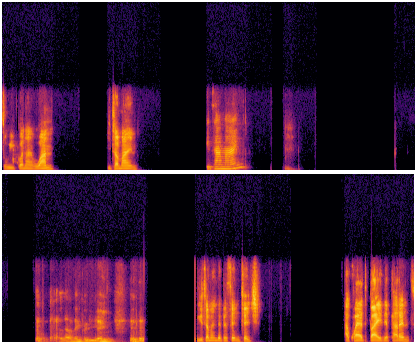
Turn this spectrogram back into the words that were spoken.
So we're gonna one determine Determine determine the percentage acquired by the parent.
